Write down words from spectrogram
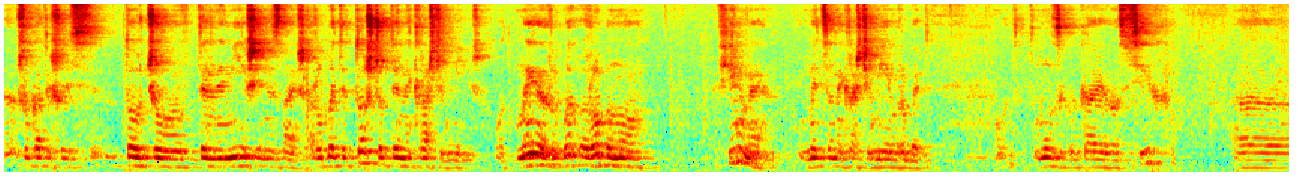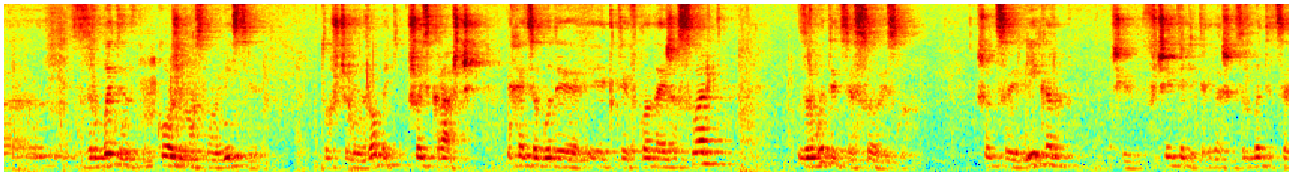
е, шукати щось того, чого ти не вмієш і не знаєш, а робити те, що ти найкраще вмієш. От ми робимо фільми, і ми це найкраще вміємо робити. От, тому закликаю вас всіх е, зробити кожен на своєму місці те, що він робить, щось краще. Нехай це буде, як ти вкладаєш асфальт, зробити це совісно. Що це лікар чи вчитель і так далі, зробити це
